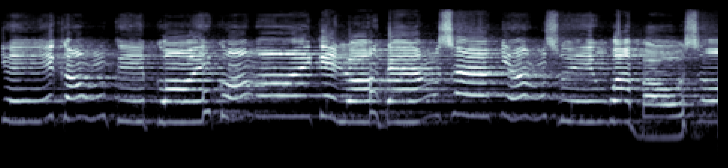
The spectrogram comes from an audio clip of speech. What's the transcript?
Chỉ không kịp gọi con ơi, cái loạt đạn sát nhân xuyên qua bầu xôi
